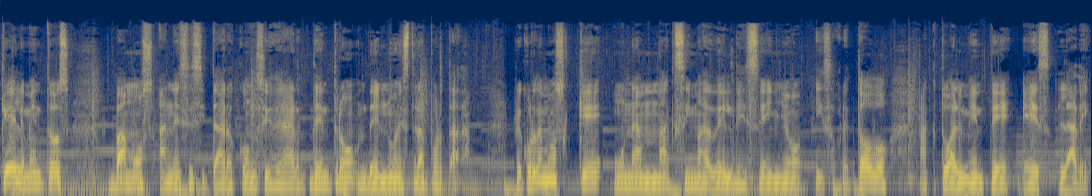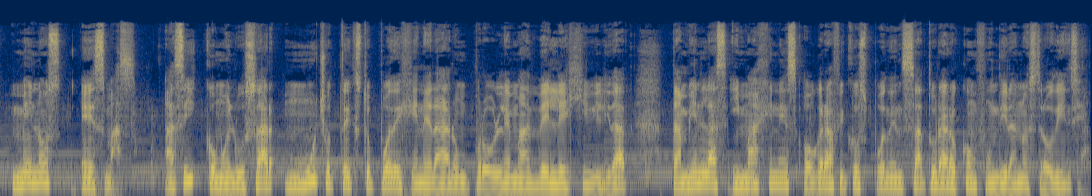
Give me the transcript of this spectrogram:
¿Qué elementos vamos a necesitar o considerar dentro de nuestra portada? Recordemos que una máxima del diseño y sobre todo actualmente es la de menos es más. Así como el usar mucho texto puede generar un problema de legibilidad, también las imágenes o gráficos pueden saturar o confundir a nuestra audiencia.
